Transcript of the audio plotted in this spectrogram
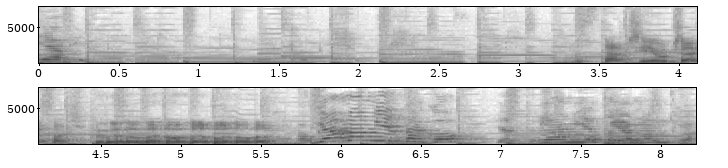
Ja wiem. Wystarczy je uczesać. Ja mam jednego. Ja też Ja mam jednego. Ja mam dwa.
